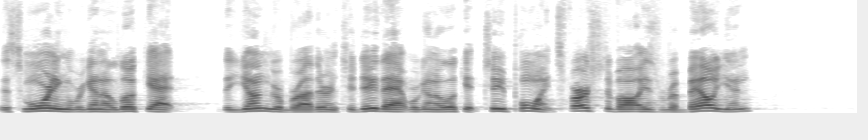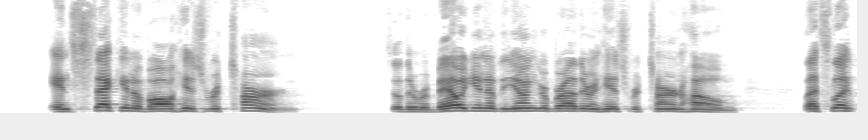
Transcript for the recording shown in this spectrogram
This morning, we're going to look at the younger brother, and to do that, we're going to look at two points. First of all, his rebellion and second of all, his return. So the rebellion of the younger brother and his return home. Let's look,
